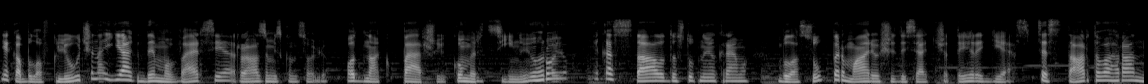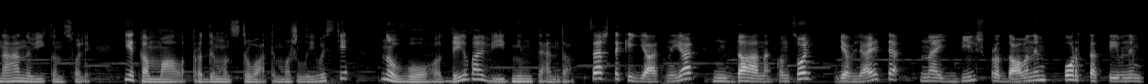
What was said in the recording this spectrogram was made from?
яка була включена як демоверсія разом із консолью. Однак першою комерційною грою, яка стала доступною окремо, була Super Mario 64 DS. Це стартова гра на новій консолі, яка мала продемонструвати можливості нового дива від Nintendo. Все ж таки, як не як, дана консоль являється найбільш продаваним портативним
